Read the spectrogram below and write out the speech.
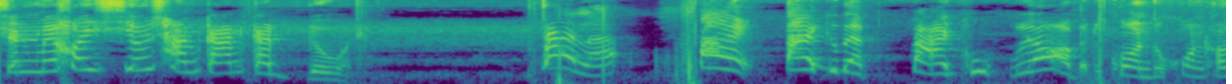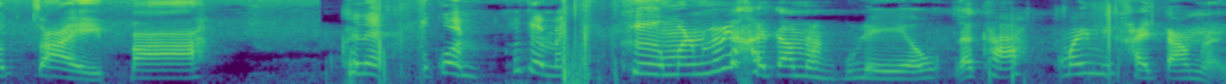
ฉันไม่ค่อยเชี่ยวชาญการกระโดดตายละตายตายคือแบบตายทุกรอบอะทุกคนทุกคนเข้าใจปะคือเนี่ยทุกคนเข้าใจไหมคือมันไม่มีใครตามหลังกูแล้วนะคะ ไม่มีใครตามหลัง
